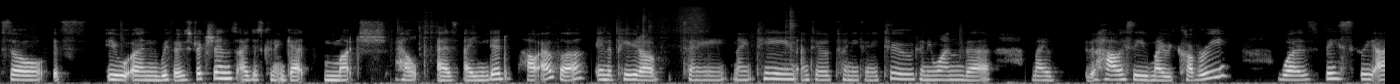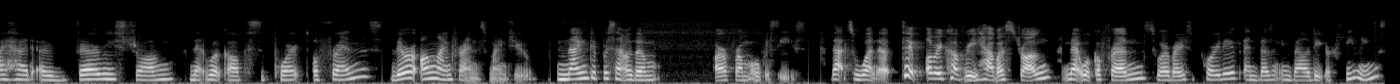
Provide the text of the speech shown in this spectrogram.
So it's and with the restrictions i just couldn't get much help as i needed. However in the period of 2019 until 2022 21 the my how i say my recovery was basically i had a very strong network of support of friends. They were online friends mind you. 90% of them are from overseas. That's one uh, tip of recovery. Have a strong network of friends who are very supportive and doesn't invalidate your feelings.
